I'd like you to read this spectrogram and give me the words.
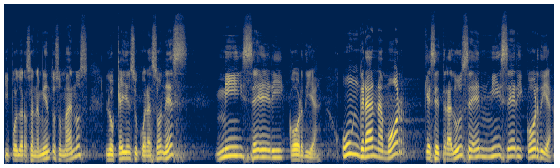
y por los razonamientos humanos, lo que hay en su corazón es misericordia, un gran amor que se traduce en misericordia.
